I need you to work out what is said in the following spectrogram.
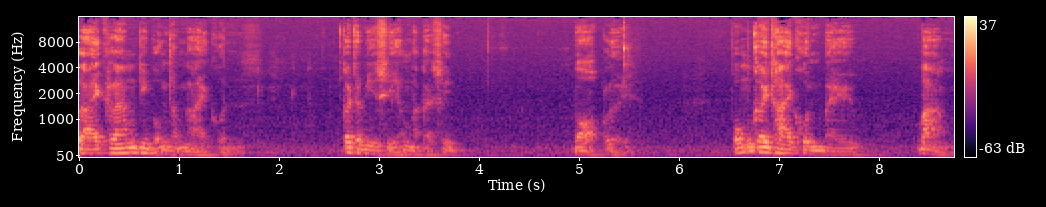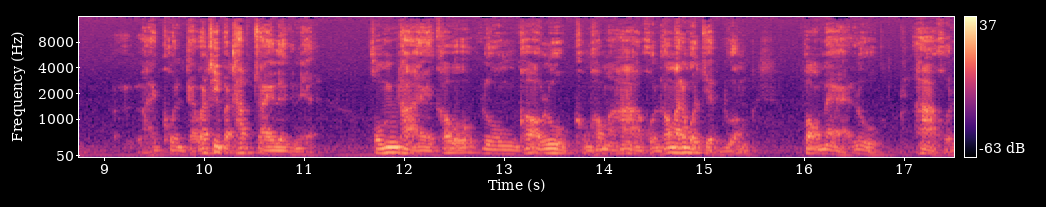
หลาย ๆ ครั้งที่ผมทำนายคน ก็จะมีเสียงมากระซิบบอกเลย ผมเคยทายคนไปบ้าง หลายคนแต่ว่าที่ประทับใจเลยเนี่ย ผมถ่ายเขาดวงเขาเอาลูกของเขามาห้าคนเขามาทั้งหมดเจ็ดดวง พ่อแม่ลูกห้าคน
